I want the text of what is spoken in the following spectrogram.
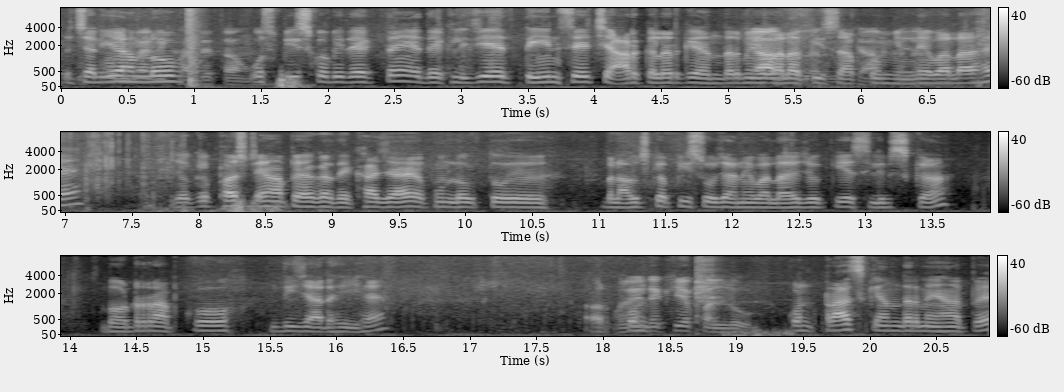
तो चलिए हम लोग उस पीस को भी देखते हैं। ये देख लीजिए तीन से चार कलर के अंदर में ये वाला पीस आपको मिलने वाला है जो कि फ़र्स्ट यहाँ पे अगर देखा जाए अपन लोग तो ब्लाउज का पीस हो जाने वाला है जो कि ये स्लीव्स का बॉर्डर आपको दी जा रही है। और और देखिए पल्लू। कॉन्ट्रास्ट के अंदर में यहाँ पे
